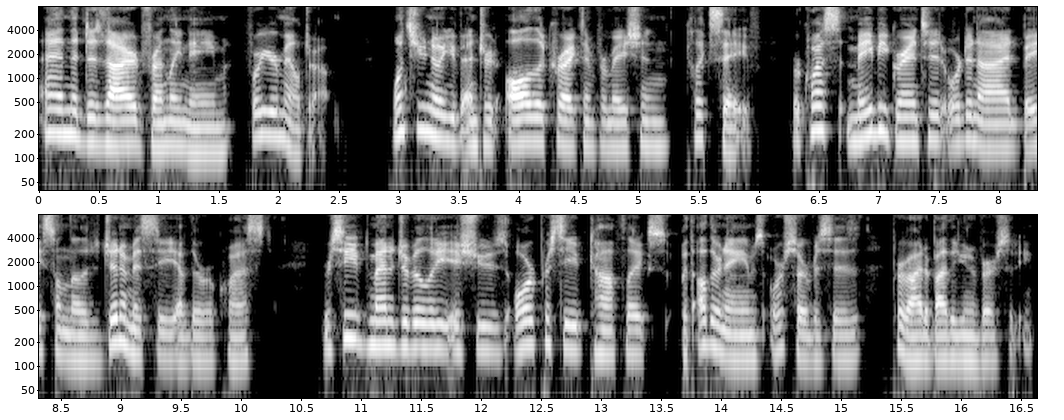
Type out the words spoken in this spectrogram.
and the desired friendly name for your mail drop. Once you know you've entered all the correct information, click Save. Requests may be granted or denied based on the legitimacy of the request, received manageability issues, or perceived conflicts with other names or services provided by the university.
